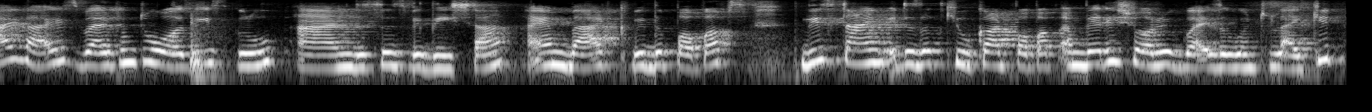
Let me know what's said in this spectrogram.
Hi guys, welcome to Aussie's group and this is Vidisha. I am back with the pop-ups. This time it is a cue card pop-up. I'm very sure you guys are going to like it.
